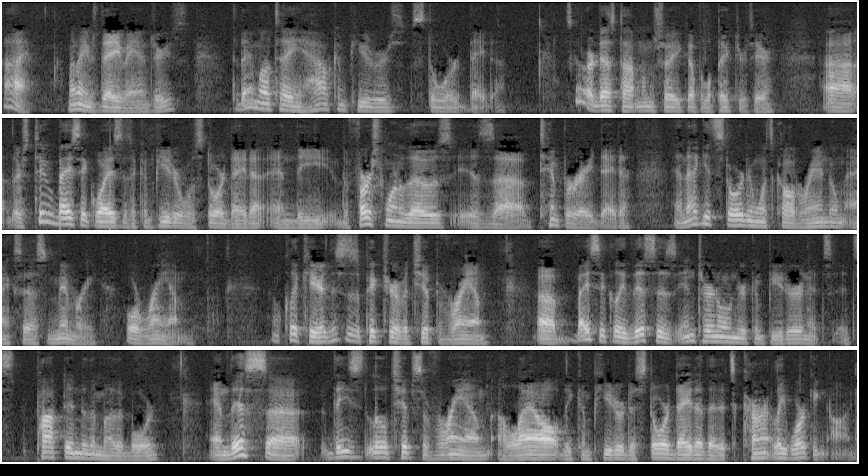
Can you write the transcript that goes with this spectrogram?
Hi, my name is Dave Andrews. Today I'm going to tell you how computers store data. Let's go to our desktop I'm going to show you a couple of pictures here. Uh, there's two basic ways that a computer will store data, and the, the first one of those is uh, temporary data, and that gets stored in what's called random access memory, or RAM. I'll click here. This is a picture of a chip of RAM. Uh, basically, this is internal in your computer, and it's, it's popped into the motherboard. And this, uh, these little chips of RAM allow the computer to store data that it's currently working on.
